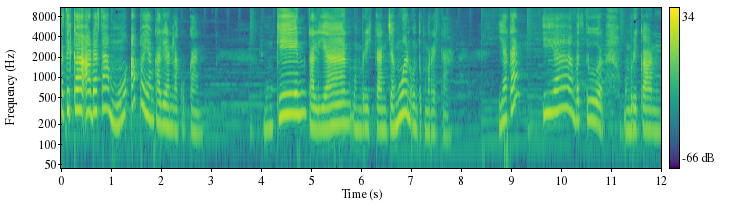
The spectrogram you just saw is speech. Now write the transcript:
Ketika ada tamu, apa yang kalian lakukan? Mungkin kalian memberikan jamuan untuk mereka, ya kan? Iya, betul. Memberikan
